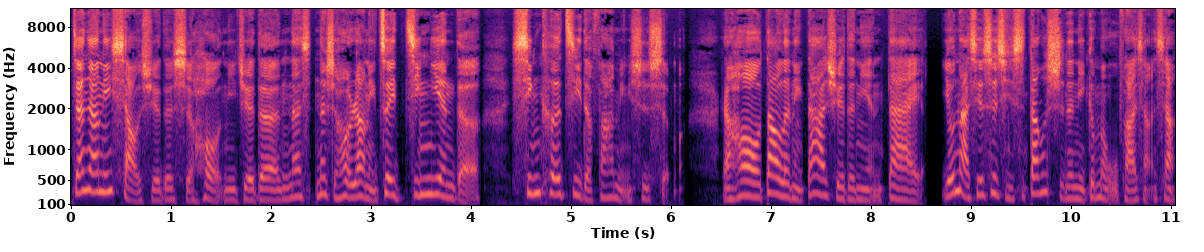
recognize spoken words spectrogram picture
讲讲你小学的时候，你觉得那那时候让你最惊艳的新科技的发明是什么？然后到了你大学的年代，有哪些事情是当时的你根本无法想象，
